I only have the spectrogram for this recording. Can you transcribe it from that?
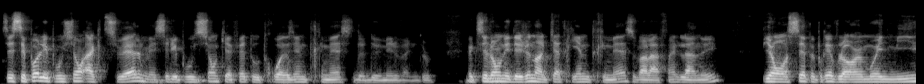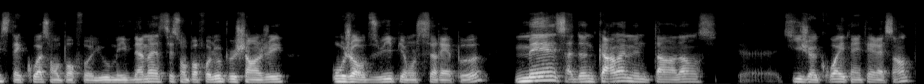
Sais, c'est pas les positions actuelles, mais c'est les positions qu'il a faites au troisième trimestre de 2022. Fait que là, on est déjà dans le quatrième trimestre vers la fin de l'année. Puis on sait à peu près, voilà un mois et demi, c'était quoi son portfolio. Mais évidemment, son portfolio peut changer aujourd'hui, puis on ne le saurait pas. Mais ça donne quand même une tendance euh, qui, je crois, est intéressante.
